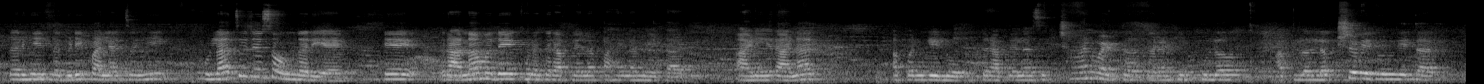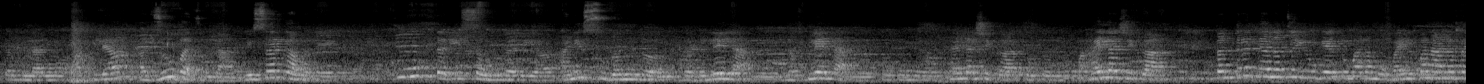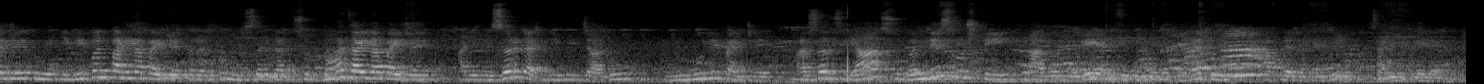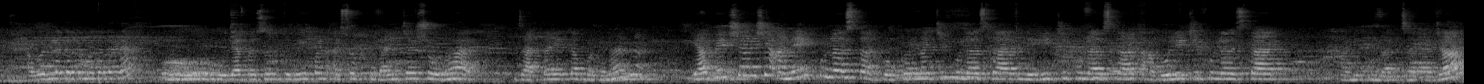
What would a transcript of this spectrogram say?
तर हे दगडी पाल्याचंही फुलाचं जे सौंदर्य आहे हे रानामध्ये खरं तर आपल्याला पाहायला मिळतात. आणि रानात आपण गेलो तर आपल्याला असं छान वाटतं कारण ही फुलं आपलं लक्ष वेधून घेतात. तर मुलांना आपल्या आजूबाजूला निसर्गामध्ये खूप तरी सौंदर्य आणि सुगंध दडलेला आहे लपलेला आहे. तो तुम्ही ओळखायला शिका तो तुम्ही पाहायला शिका. तंत्रज्ञानाचं युग आहे तुम्हाला मोबाईल पण आला पाहिजे तुम्ही टी व्ही पण पाहिला पाहिजे परंतु निसर्गात सुद्धा जायला पाहिजे आणि निसर्गातली ही जादू निर्मुली पाहिजे. असंच या सुगंधी सृष्टी नागोर मोरे यांनी दिलेल्या आपल्याला त्यांनी सांगितलेलं आहे. आवडलं का तुम्हाला धडा उद्यापासून तुम्ही पण असं फुलांच्या शोधात जाता येता बघणार ना? यापेक्षा अशी अनेक फुलं असतात. गोकर्णाची फुलं असतात लिलीची फुलं असतात आबोलीची फुलं असतात. आणि फुलांचा राजा?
